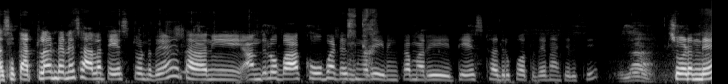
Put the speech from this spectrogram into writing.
అసలు కట్ల అంటేనే చాలా టేస్ట్ ఉంటుంది. కానీ అందులో బాగా కదా ఇది ఇంకా మరి టేస్ట్ అదిరిపోతుంది నాకు తెలిసి. చూడండి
